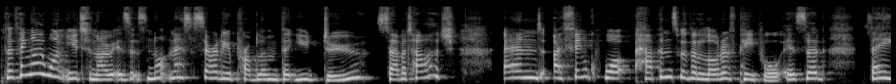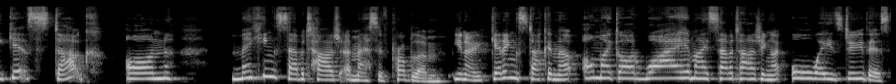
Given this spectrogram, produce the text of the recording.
The thing I want you to know is it's not necessarily a problem that you do sabotage. And I think what happens with a lot of people is that they get stuck on making sabotage a massive problem. You know, getting stuck in the, oh my God, why am I sabotaging? I always do this.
